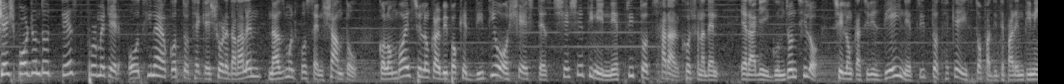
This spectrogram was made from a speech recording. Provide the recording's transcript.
শেষ পর্যন্ত টেস্ট ফরম্যাটের অধিনায়কত্ব থেকে সরে দাঁড়ালেন নাজমুল হোসেন শান্ত। কলম্বোয় শ্রীলঙ্কার বিপক্ষে দ্বিতীয় ও শেষ টেস্ট শেষে তিনি নেতৃত্ব ছাড়ার ঘোষণা দেন। এর আগেই গুঞ্জন ছিল, শ্রীলঙ্কা সিরিজ দিয়েই নেতৃত্ব থেকে ইস্তফা দিতে পারেন তিনি।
